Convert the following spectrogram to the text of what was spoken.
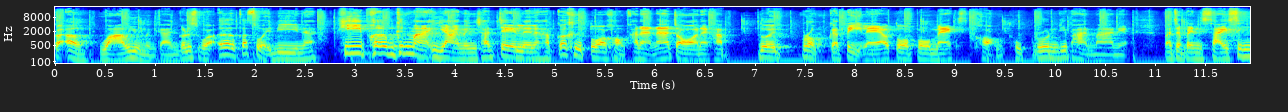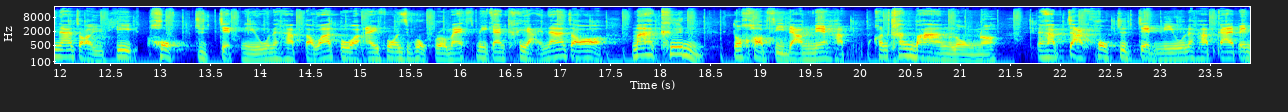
ก็เออว้าวอยู่เหมือนกัน ก็รู้สึกว่าเออก็สวยดีนะ ที่เพิ่มขึ้นมาอีกอย่างหนึ่งชัดเจนเลยนะครับ ก็คือตัวของขนาดหน้าจอนะครับ โดยปกติแล้วตัว Pro Max ของทุกรุ่นที่ผ่านมาเนี่ย มันจะเป็นไซซิ่งหน้าจออยู่ที่ 6.7 นิ้วนะครับ แต่ว่าตัว iPhone 16 Pro Max มีการขยายหน้าจอมากขึ้น ตัวขอบสีดำเนี่ยครับค่อนข้างบางลงเนาะนะครับจาก 6.7 นิ้วนะครับกลายเป็น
